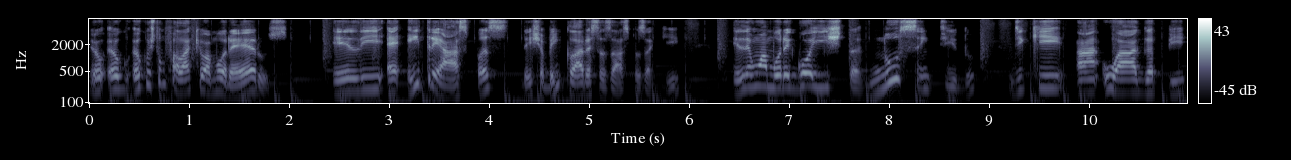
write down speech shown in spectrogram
eu, eu, eu costumo falar que o amor eros, ele é, entre aspas, deixa bem claro essas aspas aqui, ele é um amor egoísta, no sentido de que a, o ágape,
